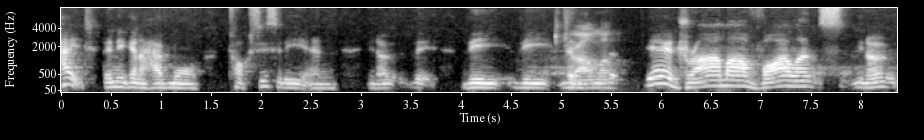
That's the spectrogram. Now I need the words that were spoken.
hate then you're going to have more toxicity and you know the the the, the drama yeah, drama, violence, you know,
